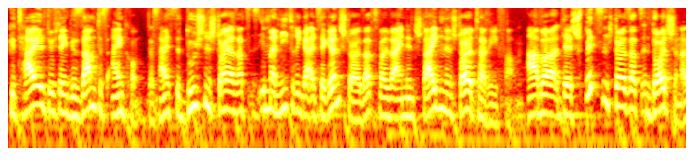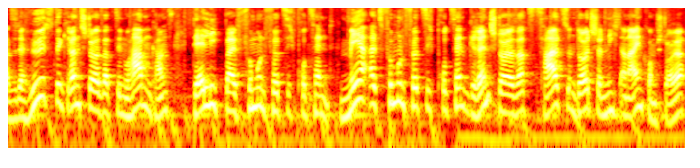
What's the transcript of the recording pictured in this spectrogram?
geteilt durch dein gesamtes Einkommen. Das heißt, der Durchschnittssteuersatz ist immer niedriger als der Grenzsteuersatz, weil wir einen steigenden Steuertarif haben. Aber der Spitzensteuersatz in Deutschland, also der höchste Grenzsteuersatz, den du haben kannst, der liegt bei 45%. Mehr als 45% Grenzsteuersatz Steuersatz zahlst du in Deutschland nicht an Einkommensteuer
